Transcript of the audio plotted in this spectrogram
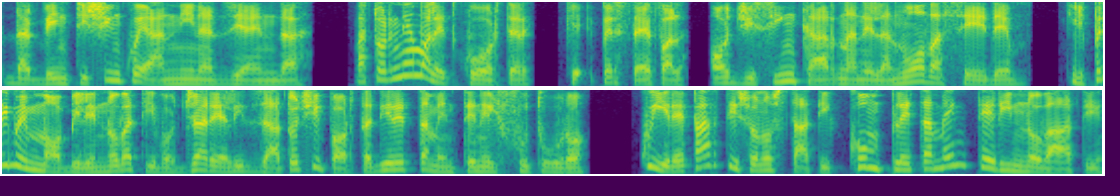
da 25 anni in azienda. Ma torniamo all'headquarter, che per Stefal oggi si incarna nella nuova sede. Il primo immobile innovativo già realizzato ci porta direttamente nel futuro, Qui i reparti sono stati completamente rinnovati.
